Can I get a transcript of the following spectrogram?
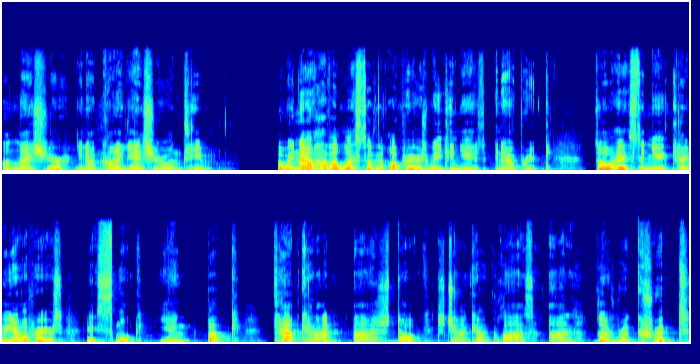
unless you're, you know, going against your own team. But we now have a list of the operators we can use in Outbreak. So it's the new Chimera operators. It's Smoke, Ying, Buck, Kapkan, Ash, Doc, Tachanka, Glaz, and the Recruit.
